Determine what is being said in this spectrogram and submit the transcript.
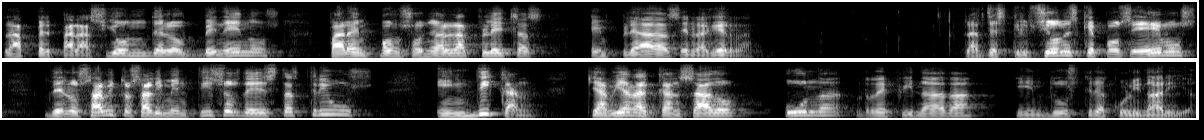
la preparación de los venenos para emponzoñar las flechas empleadas en la guerra. Las descripciones que poseemos de los hábitos alimenticios de estas tribus indican que habían alcanzado una refinada industria culinaria.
